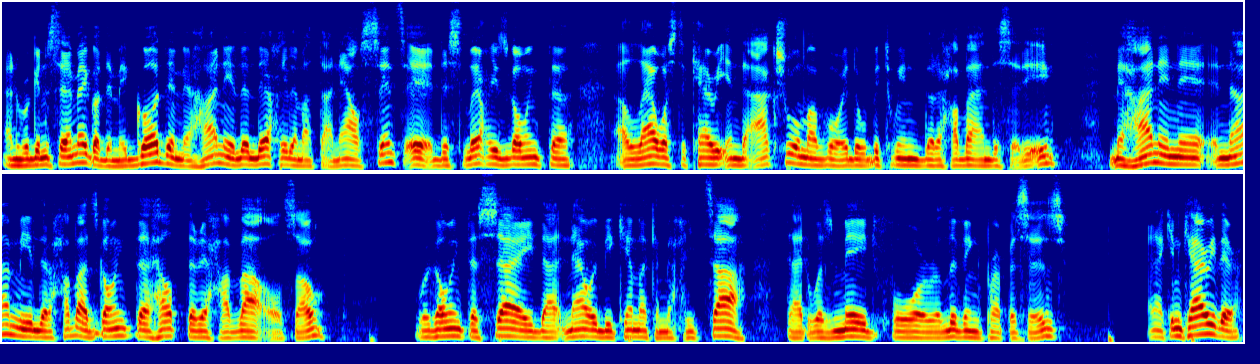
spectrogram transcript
And we're going to say megod, megod mehane lehi lemata. Now, since it, this lehi is going to allow us to carry in the actual mavoid between the rehava and the city, mehane nami lerehava, it's going to help the rehava also we're going to say that now it became like a mechitza that was made for living purposes, and I can carry there.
